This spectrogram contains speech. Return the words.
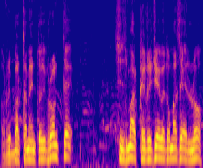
Ribaltamento di fronte, si smarca e riceve Tomasello,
